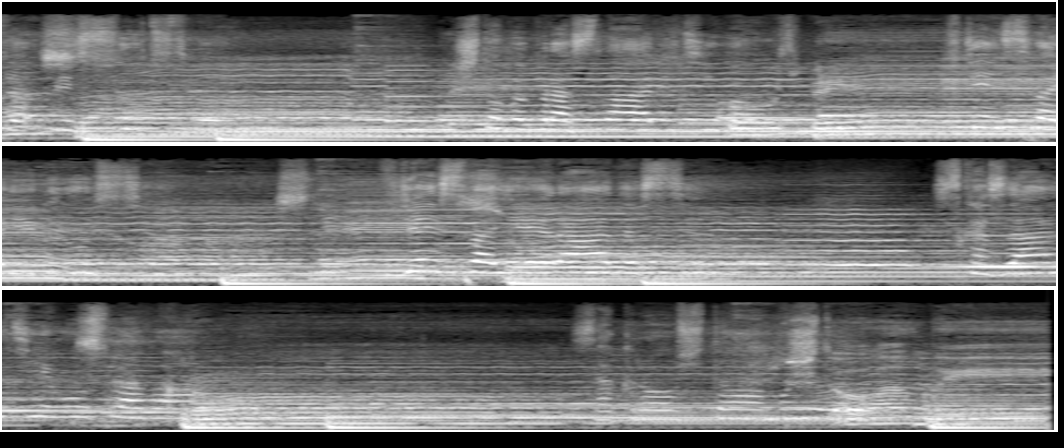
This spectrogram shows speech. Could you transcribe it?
присутствием, чтобы прославить Его в день своей грусти, в день своей радости, сказать Ему слова. «Сокров, что омыло, что омыло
